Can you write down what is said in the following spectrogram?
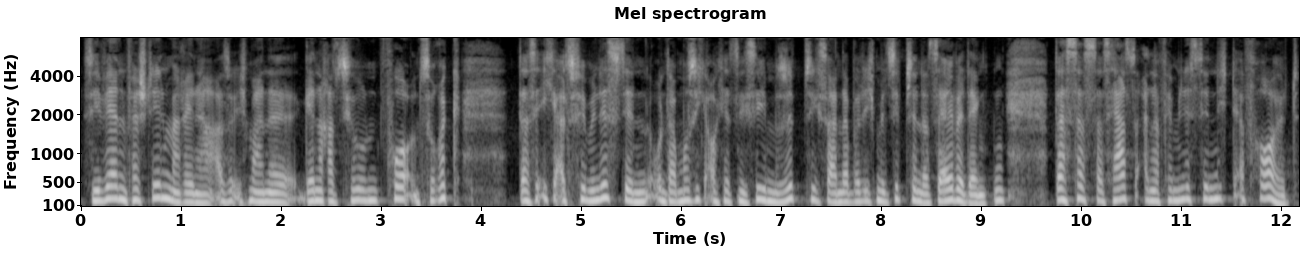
Sie werden verstehen, Marina, also ich meine Generation vor und zurück, dass ich als Feministin, und da muss ich auch jetzt nicht 77 sein, da würde ich mit 17 dasselbe denken, dass das das Herz einer Feministin nicht erfreut.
